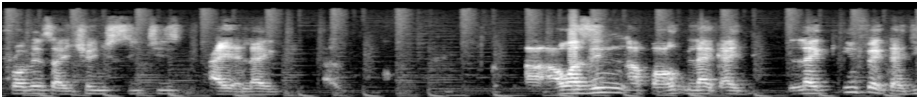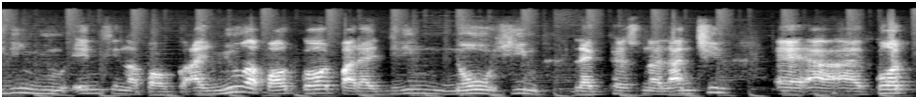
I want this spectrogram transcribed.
province, I changed cities. I like, I I wasn't about like I like. In fact, I didn't knew anything about God. I knew about God, but I didn't know Him like personal until uh, I got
